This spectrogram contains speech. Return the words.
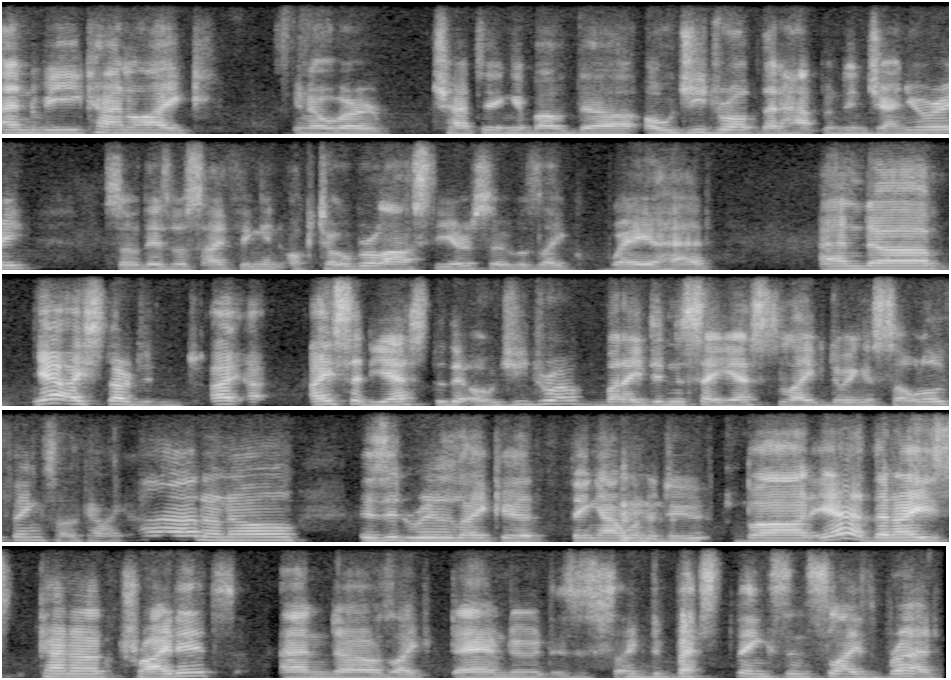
And we kind of like, you know, were chatting about the OG drop that happened in January. So this was I think in October last year. So it was like way ahead. And uh, yeah, I started. I I- said yes to the OG drop, but I didn't say yes to like doing a solo thing. So I was kind of like, I don't know is it really like a thing I want to do? But yeah, then I kind of tried it and uh, I was like, damn, dude, this is like the best thing since sliced bread.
